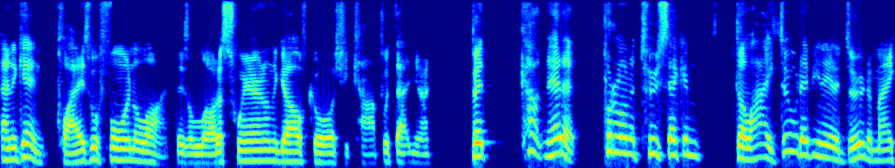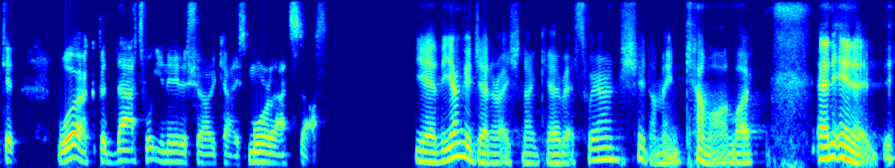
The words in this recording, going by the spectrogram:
and again, players will fall into line. There's a lot of swearing on the golf course. You can't put that, you know, but cut net edit. Put it on a two second delay. Do whatever you need to do to make it work, but that's what you need to showcase more of that stuff. Yeah, the younger generation don't care about swearing. Shit, I mean, come on, like, and in it,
